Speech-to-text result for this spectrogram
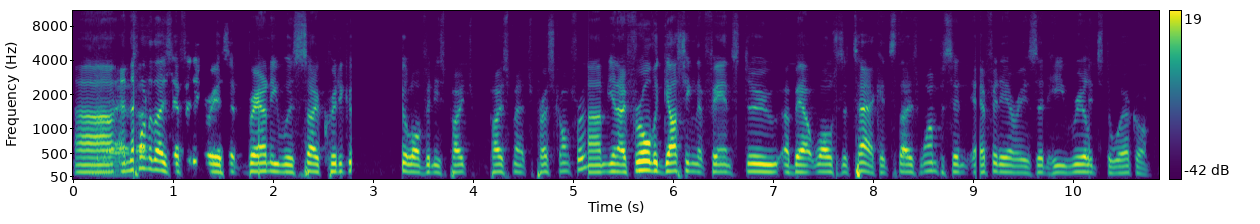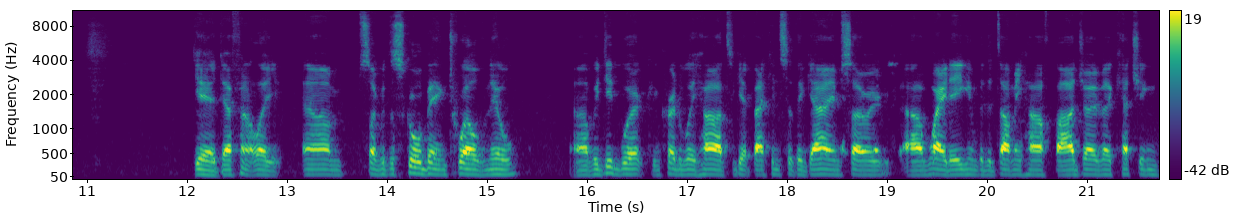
Uh, yeah. And that's one of those effort areas that Brownie was so critical of in his post match press conference. Um, you know, for all the gushing that fans do about Walsh's attack, it's those 1% effort areas that he really needs to work on. Yeah, definitely. Um, so, with the score being 12 0, uh, we did work incredibly hard to get back into the game. So, uh, Wade Egan with a dummy half barge over, catching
